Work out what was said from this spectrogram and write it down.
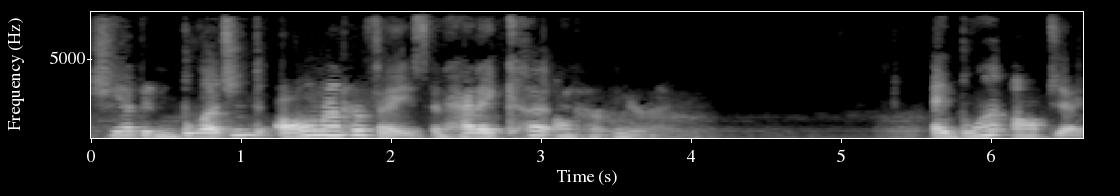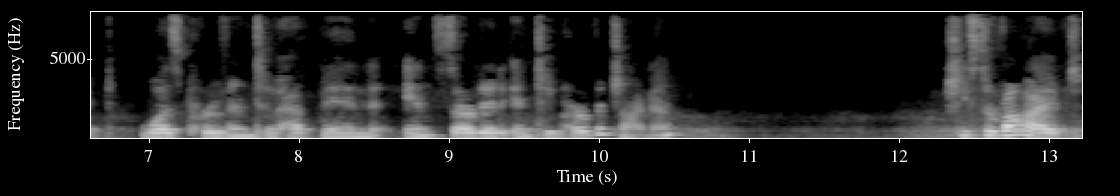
She had been bludgeoned all around her face and had a cut on her ear. A blunt object was proven to have been inserted into her vagina. She survived,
